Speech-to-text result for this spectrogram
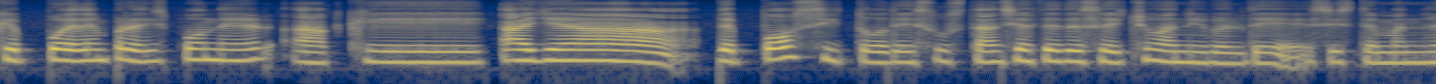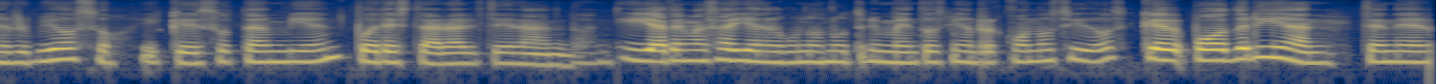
que pueden predisponer a que haya depósito de sustancias de desecho a nivel de sistema nervioso y que eso también puede estar alterando. Y además hay algunos nutrimentos bien reconocidos que podrían tener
